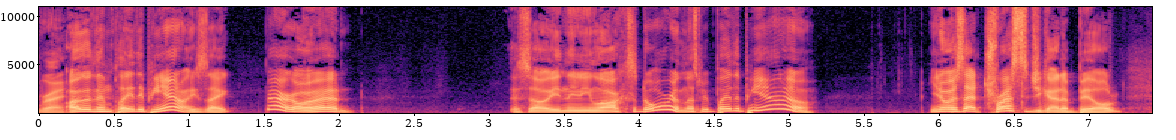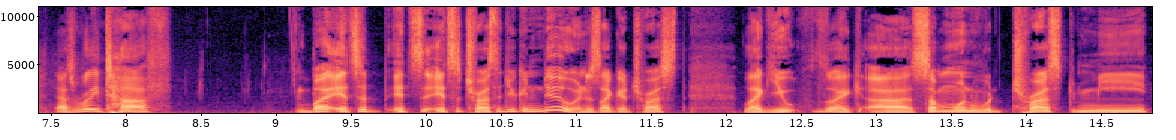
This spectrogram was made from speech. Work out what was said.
right. other than play the piano. He's like, yeah, go ahead. So and then he locks the door and lets me play the piano. You know, it's that trust that you got to build. That's really tough, but it's a it's it's a trust that you can do, and it's like a trust like you like uh, someone would trust me,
